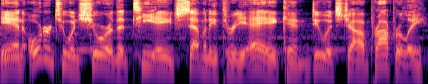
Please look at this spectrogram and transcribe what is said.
In order to ensure the TH 73A can do its job properly,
